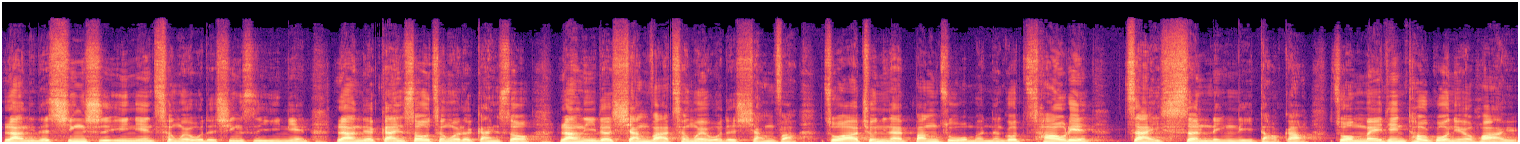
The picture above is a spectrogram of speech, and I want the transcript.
让你的心思意念成为我的心思意念，让你的感受成为我的感受，让你的想法成为我的想法。主啊，求你来帮助我们，能够操练。在圣灵里祷告，主，我每天透过你的话语，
